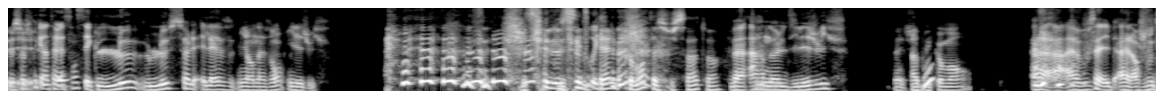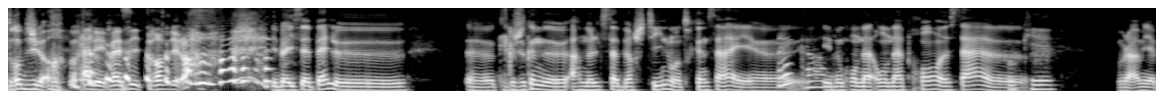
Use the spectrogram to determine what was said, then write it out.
Le seul c'est- truc intéressant, c'est que le, le seul élève mis en avant, il est juif. c'est le seul truc. Comment t'as su ça, toi? Ben, Arnold, il est juif. Bah, je- Ah bon? comment Ah, ah, ah, vous savez. Alors, je vous drop du lore. Allez, vas-y, drop du lore. Et ben, il s'appelle euh, euh, quelque chose comme euh, Arnold Saberstein ou un truc comme ça. Et, euh, et donc, on, a, on apprend ça. euh, Ok. Voilà, mais il n'y a,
